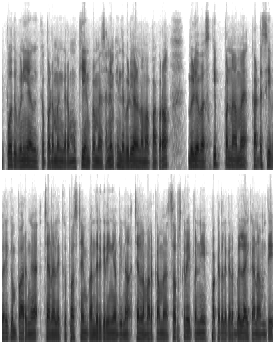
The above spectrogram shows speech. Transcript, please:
எப்போது விநியோகிக்கப்படும்ங்கிற முக்கிய இன்ஃபர்மேஷனையும் இந்த வீடியோவில் நம்ம பார்க்குறோம். வீடியோவை ஸ்கிப் பண்ணாமல் கடைசி வரைக்கும் பாருங்கள் சேனலுக்கு ஃபஸ்ட் டைம் வந்திருக்கிறீங்க அப்படின்னா சேனலை மறக்காமல் சப்ஸ்கிரைப் பண்ணி பக்கத்தில் இருக்கிற பெல் ஐக்கான அமைத்தி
